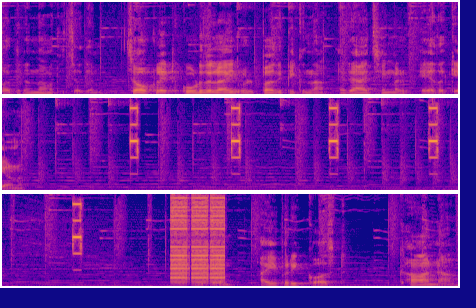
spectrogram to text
പതിനൊന്നാമത്തെ ചോദ്യം. ചോക്ലേറ്റ് കൂടുതലായി ഉൽപ്പാദിപ്പിക്കുന്ന രാജ്യങ്ങൾ ഏതൊക്കെയാണ്? Ivory Coast Ghana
